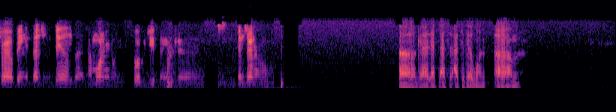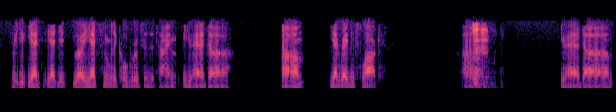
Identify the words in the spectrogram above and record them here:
Stroh being in Dungeon of Doom, but I'm wondering, like, what would you think uh, in general? Oh God, that's that's that's a good one. Um, but you, you had you had you, well, you had some really cool groups at the time. You had uh, um, you had Raven's Flock. Um, Mhm. You had um,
